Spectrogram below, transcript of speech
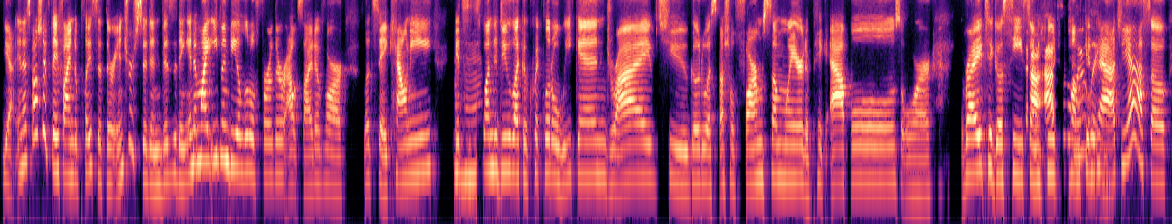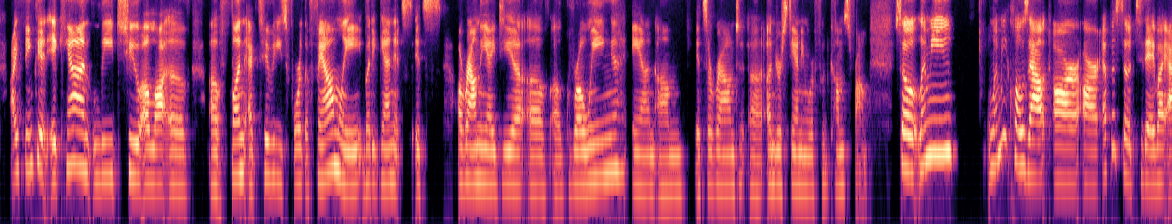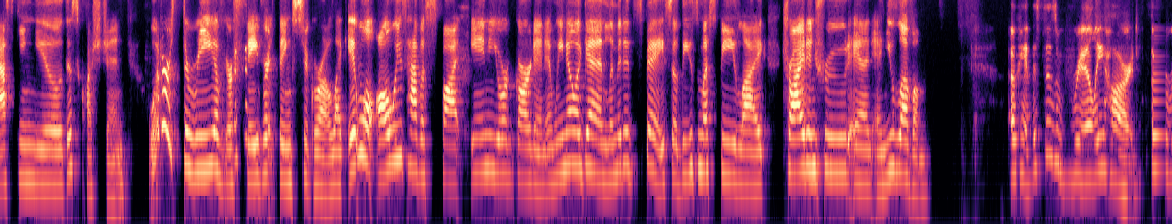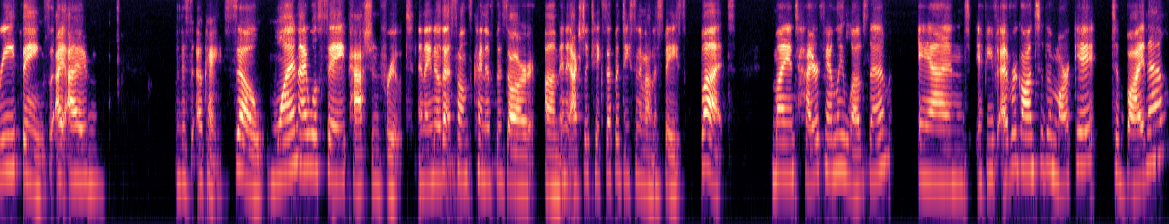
yeah and especially if they find a place that they're interested in visiting and it might even be a little further outside of our let's say county it's, mm-hmm. fun to do like a quick little weekend drive to go to a special farm somewhere to pick apples or right to go see some yeah, huge absolutely. pumpkin patch. Yeah so i think it, it can lead to a lot of, of fun activities for the family but again it's it's around the idea of uh, growing and um, it's around uh, understanding where food comes from. So let me let me close out our our episode today by asking you this question what are three of your favorite things to grow? Like it will always have a spot in your garden. And we know again, limited space. So these must be like tried and true and and you love them. Okay, this is really hard. Three things. I I'm this okay. So one I will say passion fruit. And I know that sounds kind of bizarre. Um, and it actually takes up a decent amount of space, but my entire family loves them and if you've ever gone to the market to buy them,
